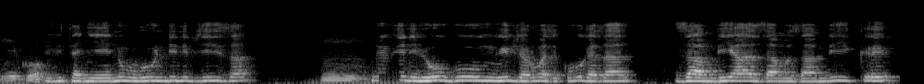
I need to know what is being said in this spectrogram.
yego. bifitanye n'uburundi ni byiza. Mm, n'ibindi bihugu nk'ibyo wari umaze kuvuga za zambia za mozambique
